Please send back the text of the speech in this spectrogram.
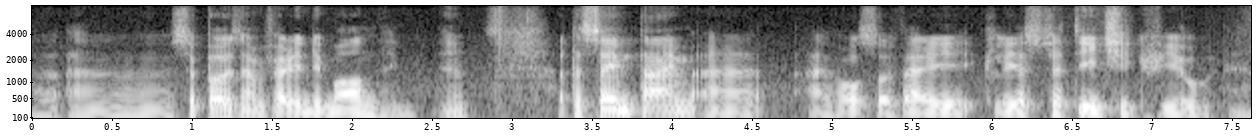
uh, I suppose I'm very demanding. Yeah? At the same time, uh, have also a very clear strategic view uh,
